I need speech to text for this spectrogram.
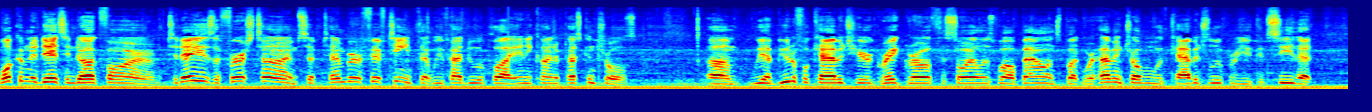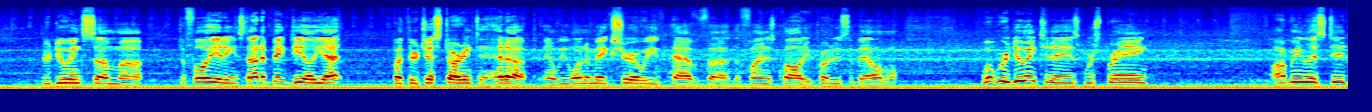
Welcome to Dancing Dog Farm. Today is the first time, September 15th, that we've had to apply any kind of pest controls. Um, we have beautiful cabbage here, great growth, the soil is well balanced, but we're having trouble with cabbage looper. You can see that they're doing some uh, defoliating. It's not a big deal yet, but they're just starting to head up, and we want to make sure we have uh, the finest quality produce available. What we're doing today is we're spraying OMRI listed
